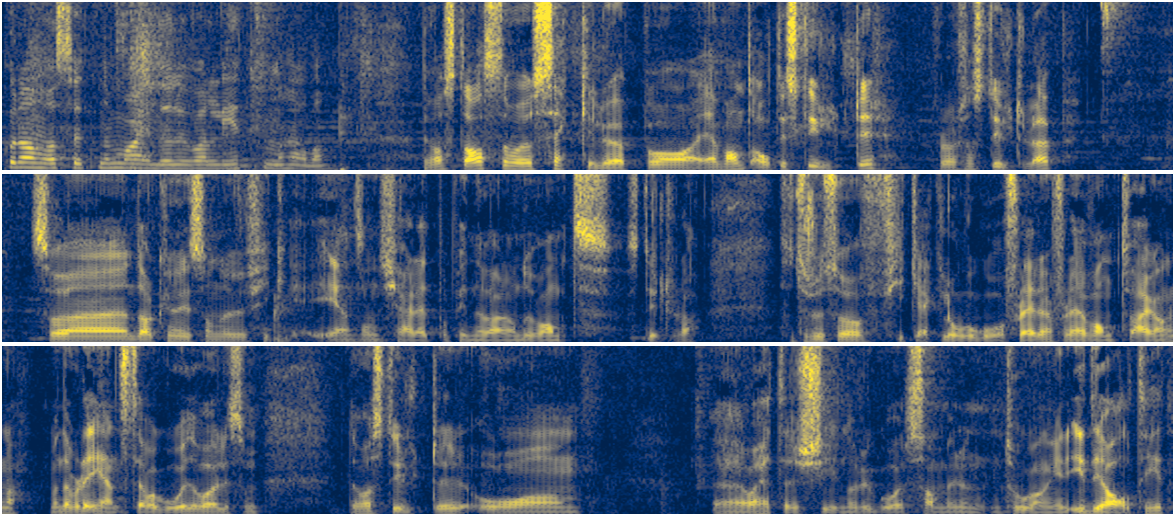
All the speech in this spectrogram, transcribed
Hvordan var 17. mai da du var liten her, da? Det var stas. Det var jo sekkeløp, og jeg vant alltid stylter. For det var sånn stylteløp. Så eh, da kunne liksom du fikk én sånn kjærlighet på pinne hver gang du vant stylter. da. Så til slutt så fikk jeg ikke lov å gå flere, for jeg vant hver gang. da. Men det var det eneste jeg var god i. Det var liksom, det var stylter og hva heter det ski når du går samme runden to ganger? Idealtid.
